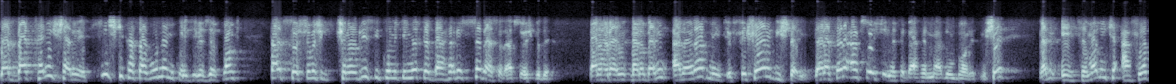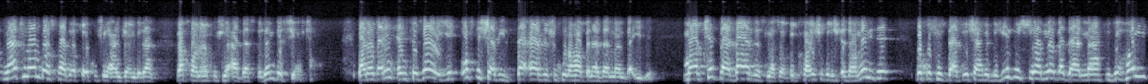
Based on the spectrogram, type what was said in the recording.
در بدترین شرایط هیچ کی تصور نمی‌کنه که رزرو بانک دست داشته باشه چنان ریسکی کنه که نرخ بهره رو 3 درصد افزایش بده. بنابراین علیرغم اینکه فشار بیشتری در اثر افزایش نرخ بهره مردم وارد میشه ولی احتمال اینکه افراد نتونن باز پرداخت خودشون انجام بدن و خانه خودشون از دست بدن بسیار کم. بنابراین انتظار یک افت شدید در ارزش خونه ها به نظر من بعیده. مارکت در بعض قسمت به کاهش خودش ادامه میده به خصوص در دو شهر بزرگ استرالیا و در محدوده هایی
